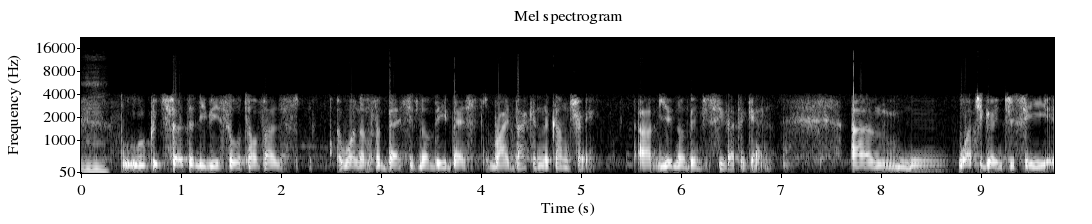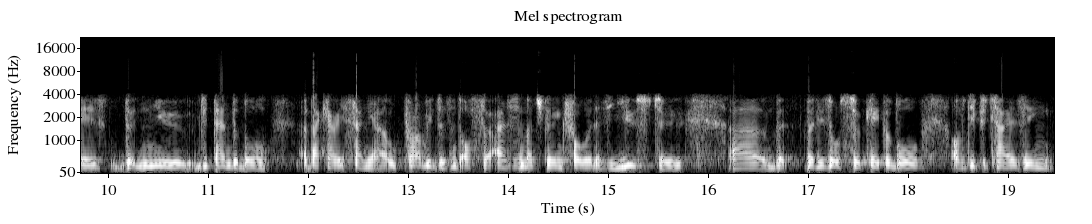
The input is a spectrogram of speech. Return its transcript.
mm. who could certainly be thought of as one of the best, if not the best, right back in the country. Uh, you're not going to see that again um, what you're going to see is the new dependable uh, Bacary Sagna, who probably doesn't offer as much going forward as he used to, uh, but but is also capable of deputizing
